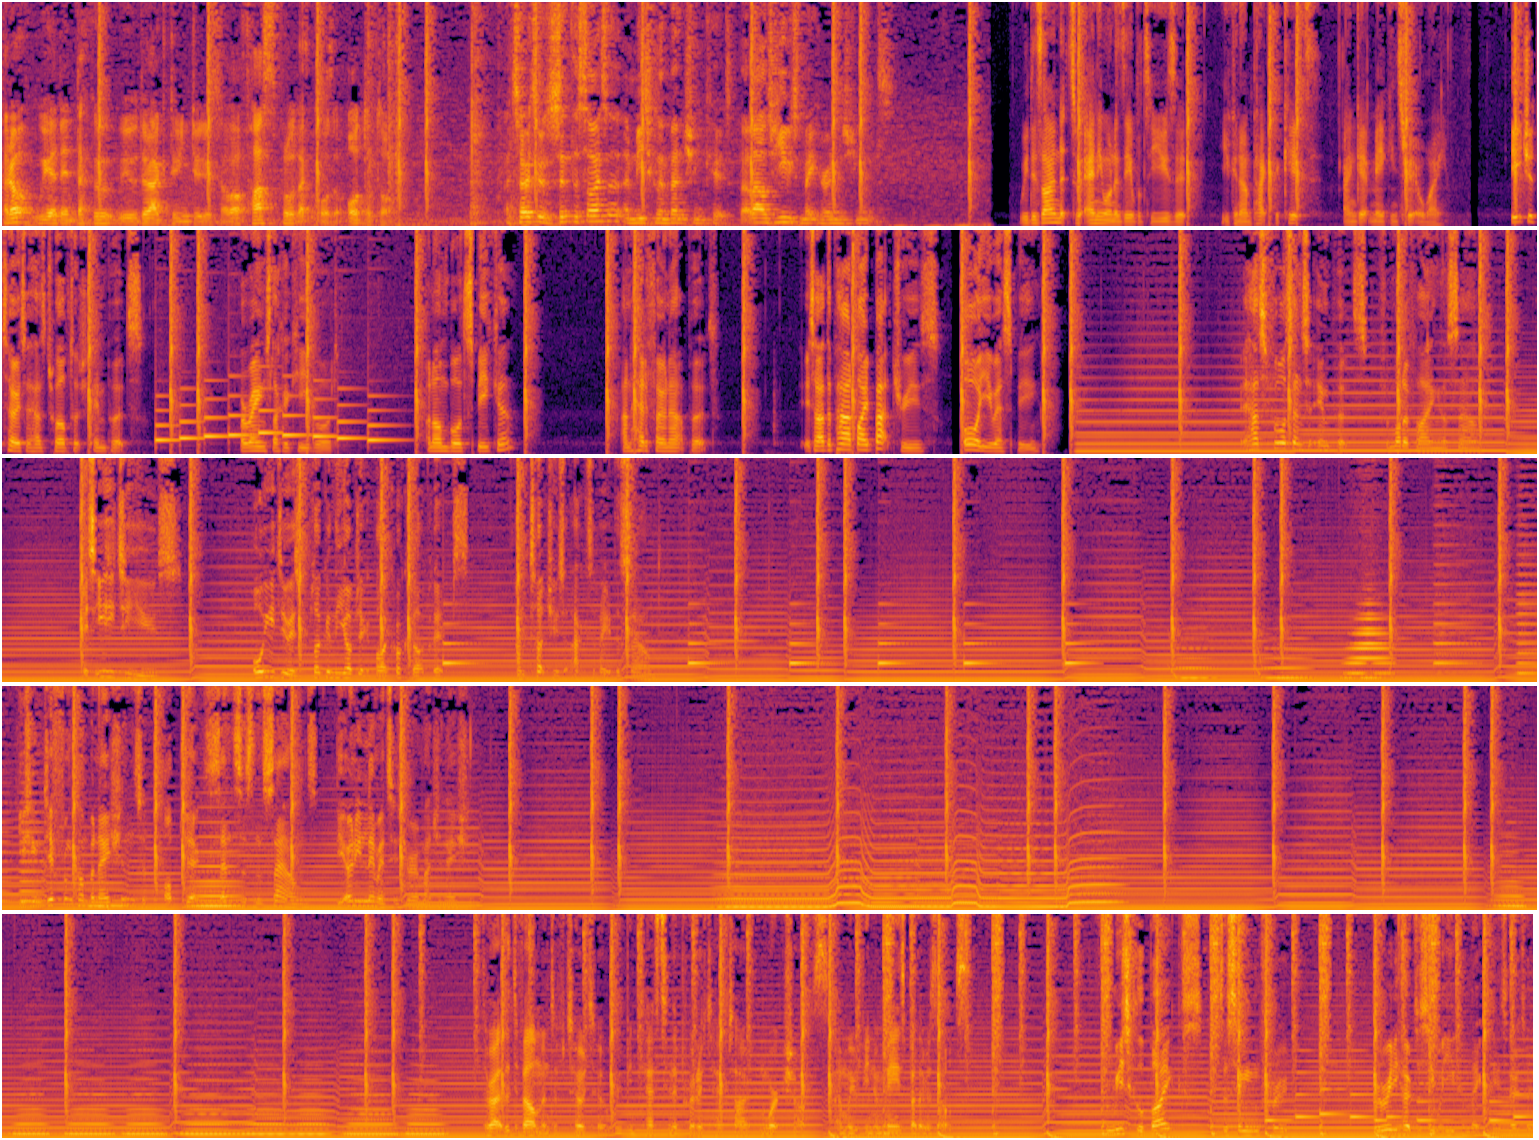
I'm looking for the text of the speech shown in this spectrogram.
Hello, we are Dentaku. We would like to introduce our first product called Ototo. A Toto is a synthesizer and musical invention kit that allows you to make your own instruments. We designed it so anyone is able to use it. You can unpack the kit and get making straight away. Each Ototo has 12 touch inputs, arranged like a keyboard, an onboard speaker, and headphone output. It's either powered by batteries or USB. It has four sensor inputs for modifying your sound. It's easy to use. All you do is plug in the object via crocodile clips and touch it to activate the sound. Using different combinations of objects, sensors and sounds, the only limit is your imagination. Throughout the development of Ototo, we've been testing the prototypes out in workshops and we've been amazed by the results. From musical bikes to singing fruit, we really hope to see what you can make with your Ototo.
